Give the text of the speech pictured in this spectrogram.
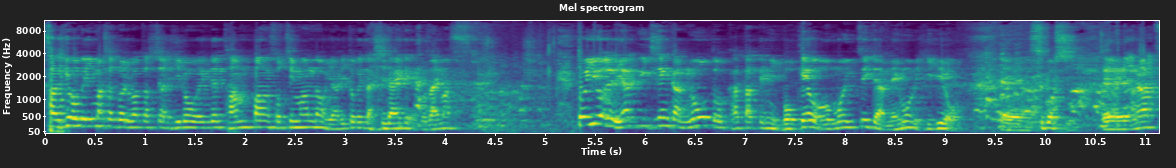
先ほど言いました通り私は披露宴で短パンそち漫談をやり遂げた次第でございます。というわけで約1年間ノートを片手にボケを思いついてはメモる日々を、えー過ごし、えー夏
